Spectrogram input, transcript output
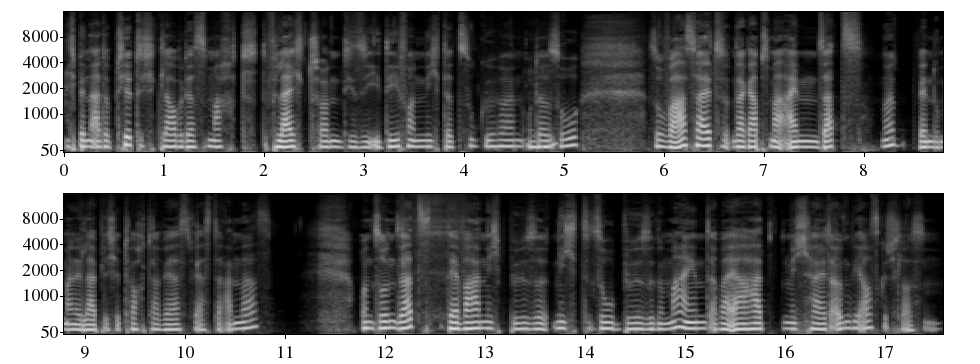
Ich bin adoptiert. Ich glaube, das macht vielleicht schon diese Idee von nicht dazugehören oder Mhm. so. So war es halt. Da gab es mal einen Satz, ne? wenn du meine leibliche Tochter wärst, wärst du anders. Und so ein Satz, der war nicht böse, nicht so böse gemeint, aber er hat mich halt irgendwie ausgeschlossen.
